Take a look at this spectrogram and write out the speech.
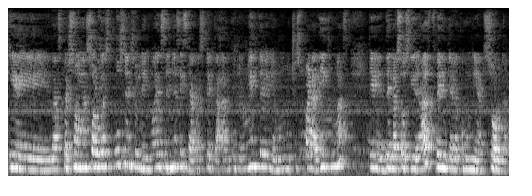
que las personas sordas usen su lengua de señas y sea respetada. Anteriormente veíamos muchos paradigmas eh, de la sociedad frente a la comunidad sorda,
